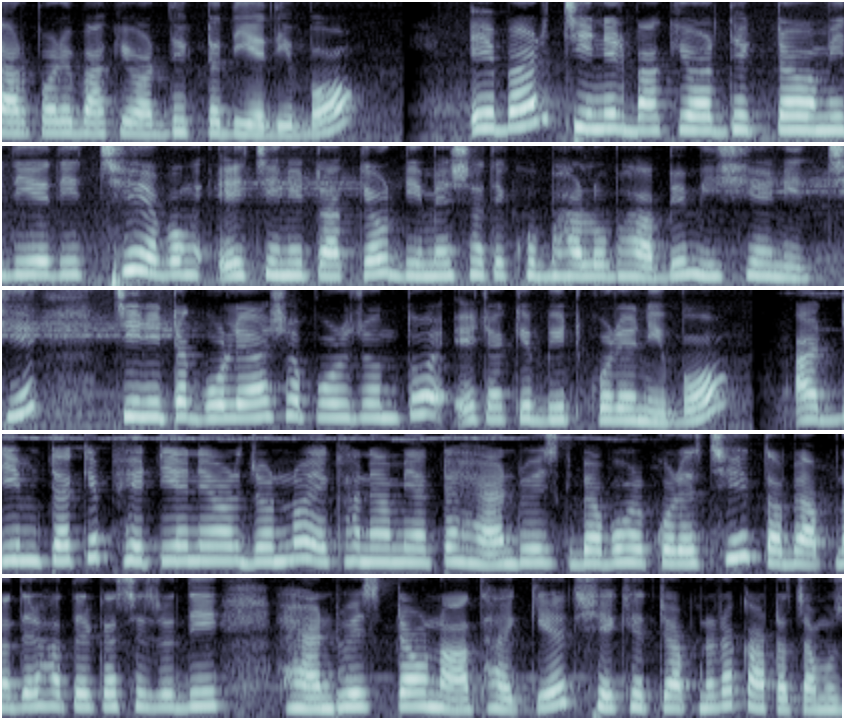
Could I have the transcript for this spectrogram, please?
তারপরে বাকি অর্ধেকটা দিয়ে দিব। এবার চিনির বাকি অর্ধেকটাও আমি দিয়ে দিচ্ছি এবং এই চিনিটাকেও ডিমের সাথে খুব ভালোভাবে মিশিয়ে নিচ্ছি। চিনিটা গলে আসা পর্যন্ত এটাকে বিট করে নিব। আর ডিমটাকে ফেটিয়ে নেওয়ার জন্য এখানে আমি একটা হ্যান্ড হুইস্ক ব্যবহার করেছি। তবে আপনাদের হাতের কাছে যদি হ্যান্ড হুইস্কটাও না থাকে, সেক্ষেত্রে আপনারা কাঁটা চামচ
